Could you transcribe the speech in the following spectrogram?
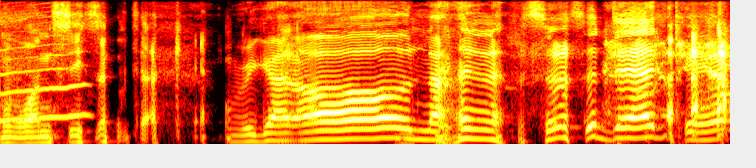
season. One season of Dad Camp. We got all nine episodes of Dad Camp.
